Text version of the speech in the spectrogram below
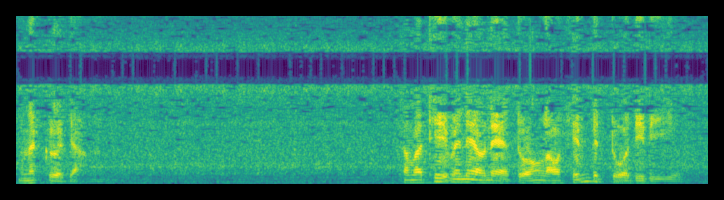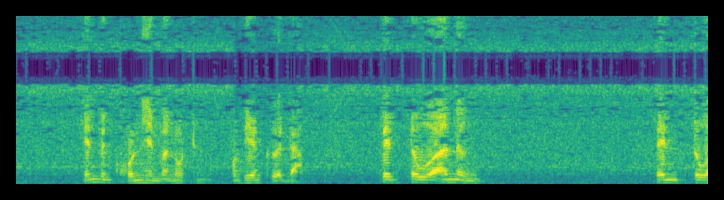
มันน่าเกิดอย่างนั้นสมาธิไม่แน่วแน่ตัวของเราเห็นเป็นตัวดีๆอยู่เห็นเป็นคนเห็นมนุษย์มันเพียงเกิดดับ เป็นตัวอันหนึ่ง เป็นตัว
